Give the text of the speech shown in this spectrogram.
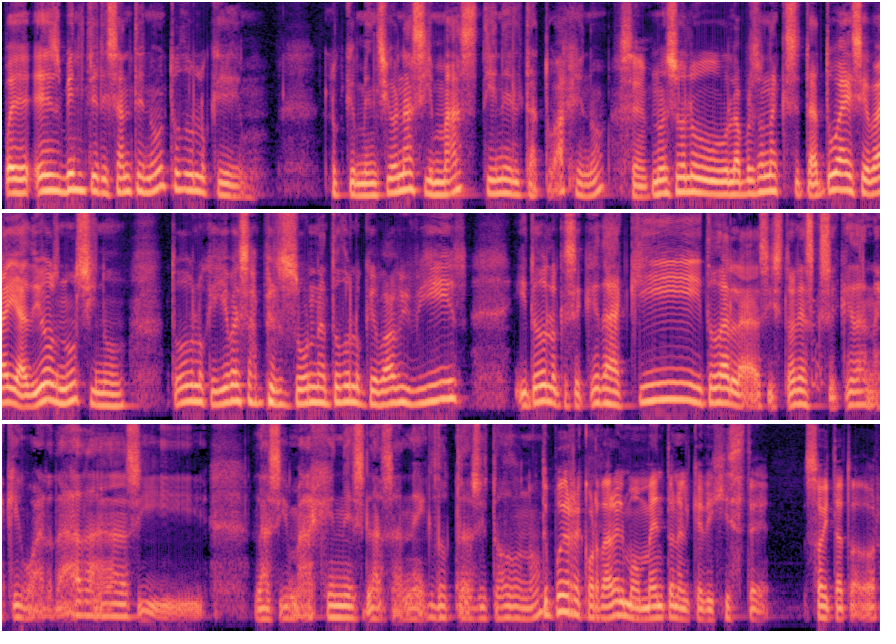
pues es bien interesante, ¿no? Todo lo que, lo que mencionas y más tiene el tatuaje, ¿no? No es solo la persona que se tatúa y se va y adiós, ¿no? Sino todo lo que lleva esa persona, todo lo que va a vivir y todo lo que se queda aquí y todas las historias que se quedan aquí guardadas y las imágenes, las anécdotas y todo, ¿no? ¿Tú puedes recordar el momento en el que dijiste soy tatuador?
